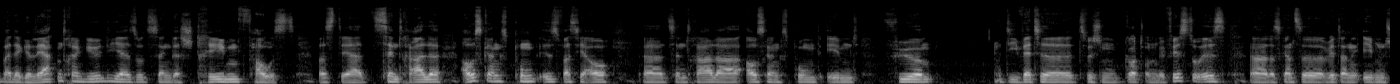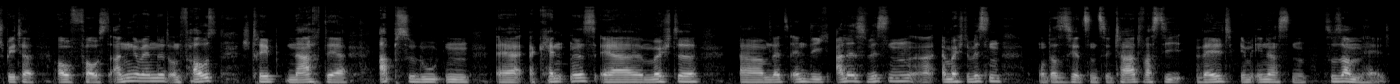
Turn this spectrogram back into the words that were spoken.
bei der gelehrten Tragödie ja sozusagen das Streben Faust, was der zentrale Ausgangspunkt ist, was ja auch äh, zentraler Ausgangspunkt eben für die Wette zwischen Gott und Mephisto ist. Äh, das Ganze wird dann eben später auf Faust angewendet und Faust strebt nach der absoluten äh, Erkenntnis. Er möchte ähm, letztendlich alles wissen. Äh, er möchte wissen, und das ist jetzt ein Zitat, was die Welt im Innersten zusammenhält.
